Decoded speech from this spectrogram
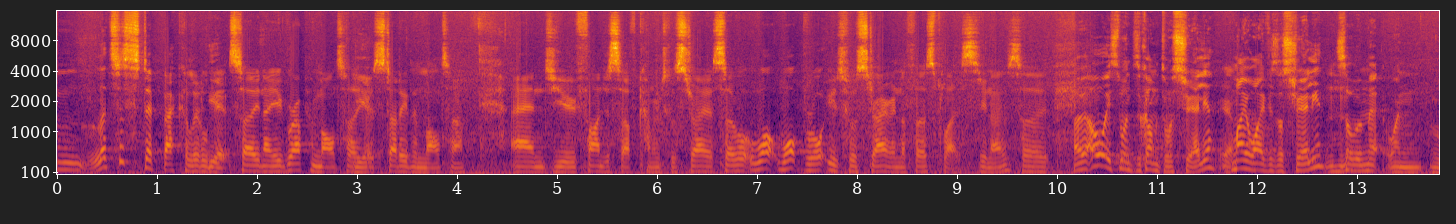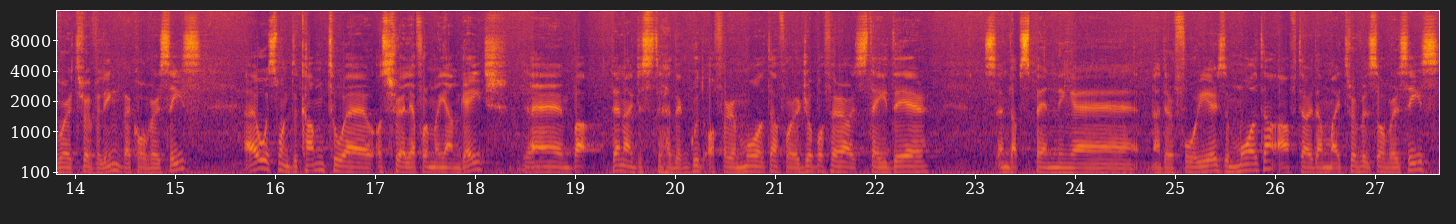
Um, let's just step back a little yeah. bit. So, you know, you grew up in Malta, yeah. you studied in Malta and you find yourself coming to Australia. So what, what brought you to Australia in the first place, you know? So I always wanted to come to Australia. My wife is Australian, mm -hmm. so we met when we were traveling back overseas. I always wanted to come to uh, Australia from a young age, yeah. um, but then I just had a good offer in Malta for a job offer. I stayed there, ended up spending uh, another four years in Malta after I done my travels overseas.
